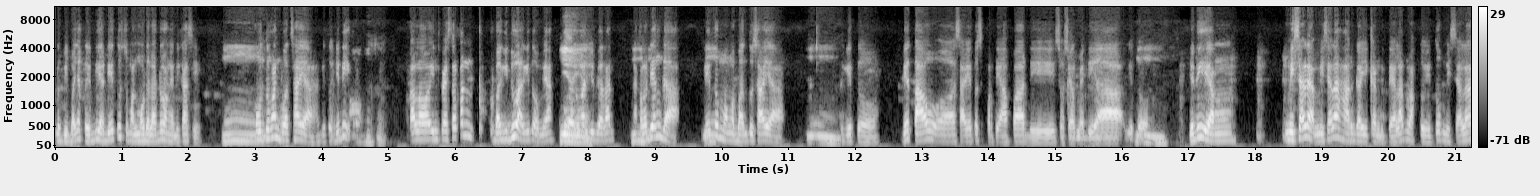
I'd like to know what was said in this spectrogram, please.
lebih banyak dari dia dia itu cuma modal doang yang dikasih hmm. keuntungan buat saya gitu jadi oh, gitu. kalau investor kan bagi dua gitu om ya iya, keuntungan iya, iya. juga kan nah hmm. kalau dia enggak dia hmm. tuh mau ngebantu saya hmm. begitu dia tahu uh, saya itu seperti apa di sosial media gitu hmm. jadi yang misalnya misalnya harga ikan di Thailand waktu itu misalnya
